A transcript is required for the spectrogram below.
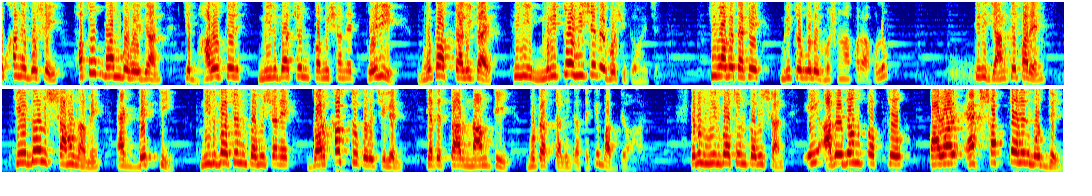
ওখানে বসেই হতভম্ব হয়ে যান যে ভারতের নির্বাচন কমিশনের তৈরি ভোটার তালিকায় তিনি মৃত হিসেবে ঘোষিত হয়েছেন। কীভাবে তাকে মৃত বলে ঘোষণা করা হলো? তিনি জানতে পারেন কেবল শাহ নামে এক ব্যক্তি নির্বাচন কমিশনে দরখাস্ত করেছিলেন যাতে তার নামটি ভোটার তালিকা থেকে বাদ দেওয়া হয়। এবং নির্বাচন কমিশন এই আবেদনপত্র পাওয়ার এক সপ্তাহের মধ্যেই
